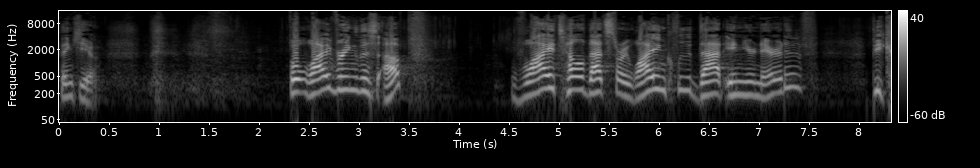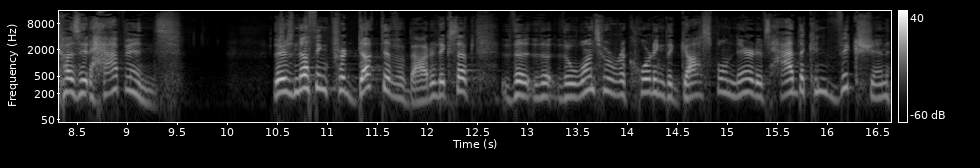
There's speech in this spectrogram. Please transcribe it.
Thank you. But why bring this up? Why tell that story? Why include that in your narrative? Because it happens. There's nothing productive about it except the, the, the ones who are recording the gospel narratives had the conviction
